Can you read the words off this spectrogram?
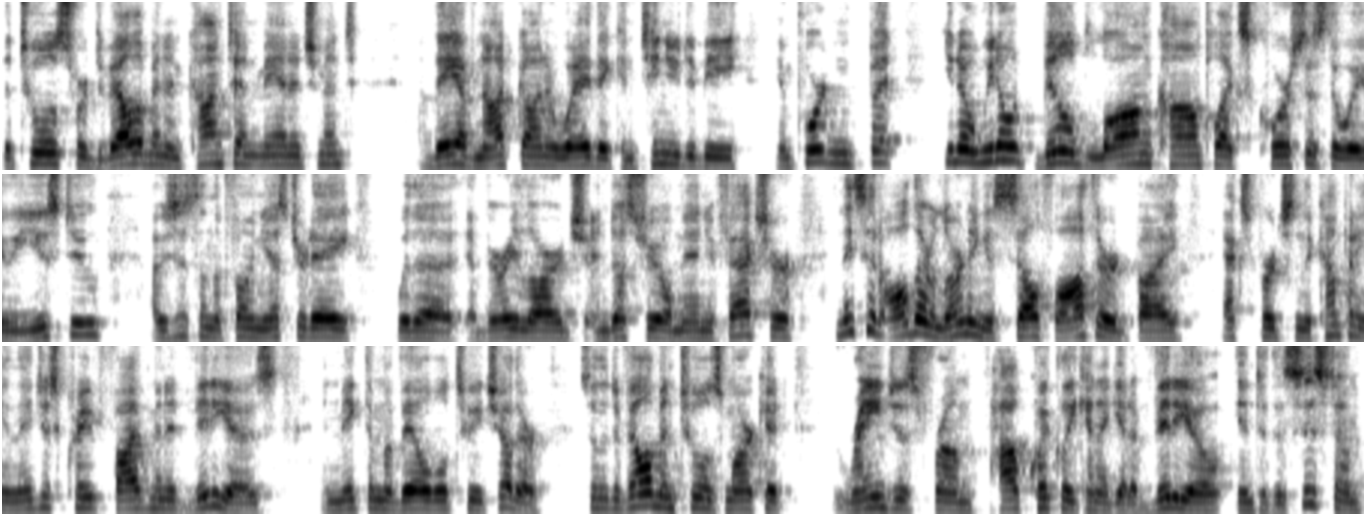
the tools for development and content management. They have not gone away. They continue to be important, but you know, we don't build long, complex courses the way we used to. I was just on the phone yesterday with a, a very large industrial manufacturer, and they said all their learning is self-authored by experts in the company, and they just create five-minute videos and make them available to each other. So the development tools market ranges from how quickly can I get a video into the system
